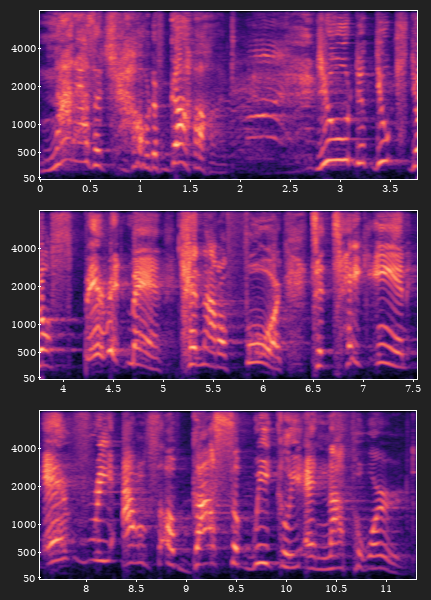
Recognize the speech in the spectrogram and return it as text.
not as a child of God. You, you, your spirit man cannot afford to take in every ounce of gossip weekly and not the word.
